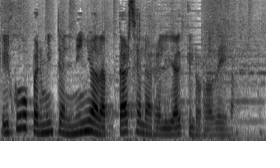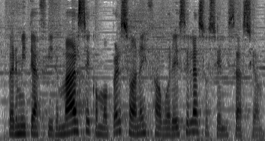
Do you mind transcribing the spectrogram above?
El juego permite al niño adaptarse a la realidad que lo rodea, permite afirmarse como persona y favorece la socialización.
